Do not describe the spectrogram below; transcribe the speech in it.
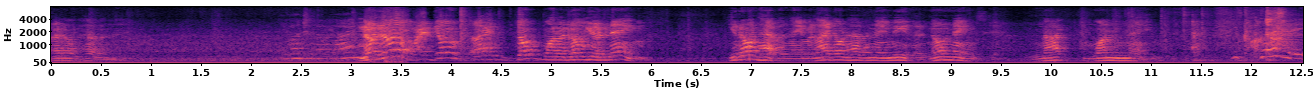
I don't have a name. You want to know my name? No, no, I don't. I don't want to know your name. You don't have a name, and I don't have a name either. No names here. Not one name. You're crazy.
